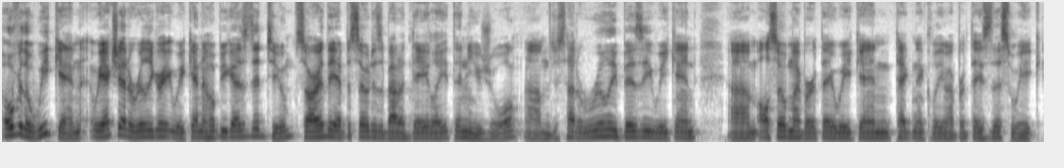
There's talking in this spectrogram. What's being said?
over the weekend, we actually had a really great weekend. I hope you guys did too. Sorry, the episode is about a day late than usual. Um, just had a really busy weekend. Um, also, my birthday weekend. Technically, my birthday's this week,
